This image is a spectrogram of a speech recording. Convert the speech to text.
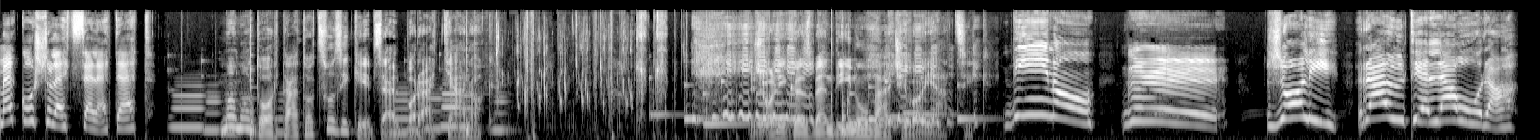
megkóstol egy szeletet. Mama tortát ad Szuzi képzelt barátjának. Zsoli közben Dino bácsival játszik. Dino! Grrr! Zsoli, ráültél Leóra!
